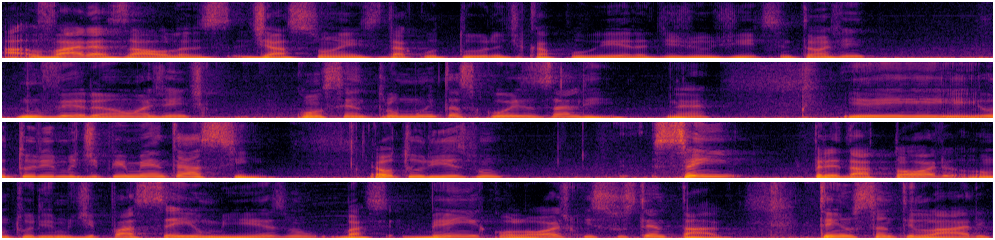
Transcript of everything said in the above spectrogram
é, várias aulas de ações da cultura, de capoeira, de jiu-jitsu. Então a gente, no verão, a gente concentrou muitas coisas ali, né? E o turismo de pimenta é assim. É o turismo sem predatório, é um turismo de passeio mesmo, bem ecológico e sustentável. Tem o Santilário,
